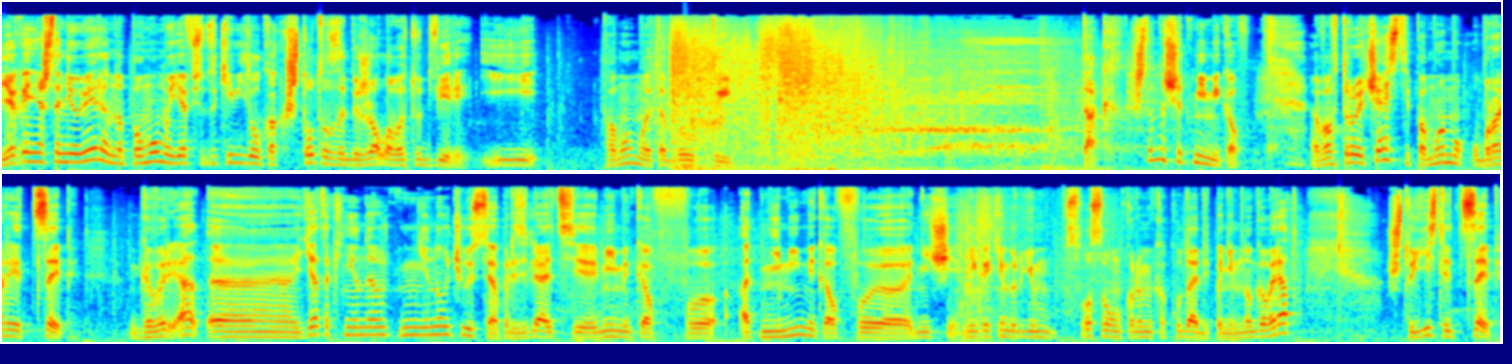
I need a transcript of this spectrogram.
Я, конечно, не уверен, но, по-моему, я все-таки видел, как что-то забежало в эту дверь. И, по-моему, это был ты. Так, что насчет мимиков? Во второй части, по-моему, убрали цепь. Говорят, э, я так не, не научился определять мимиков э, от немимиков э, нич, никаким другим способом, кроме как ударить по ним. Но говорят, что если цепь,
